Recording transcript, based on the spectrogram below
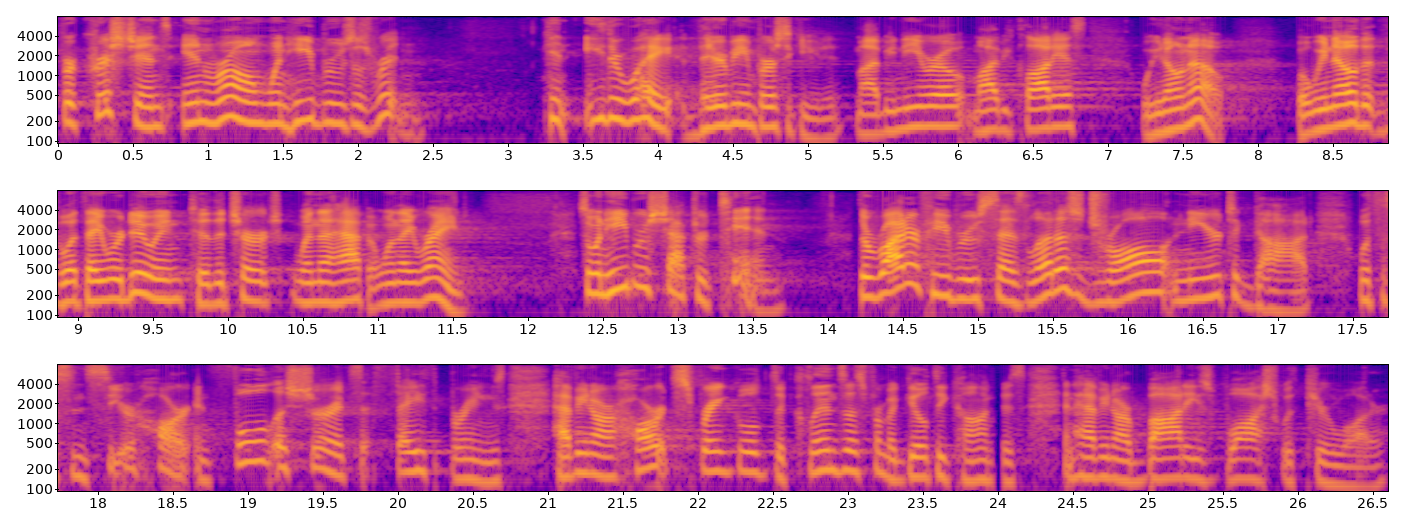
for Christians in Rome when Hebrews was written. Again, either way, they're being persecuted. Might be Nero, might be Claudius, we don't know. But we know that what they were doing to the church when that happened, when they reigned. So in Hebrews chapter 10, the writer of Hebrews says, Let us draw near to God with a sincere heart and full assurance that faith brings, having our hearts sprinkled to cleanse us from a guilty conscience and having our bodies washed with pure water.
